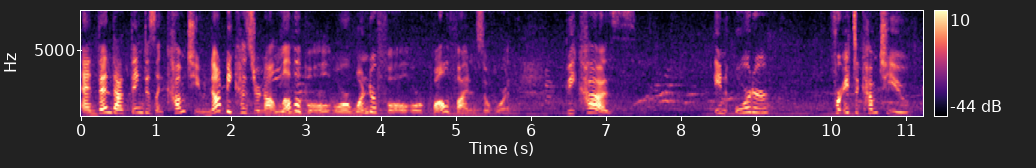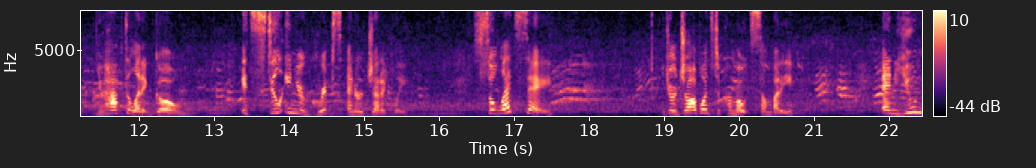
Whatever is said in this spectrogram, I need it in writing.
and then that thing doesn't come to you, not because you're not lovable or wonderful or qualified and so forth, because in order for it to come to you, you have to let it go. It's still in your grips energetically. So let's say your job wants to promote somebody and you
